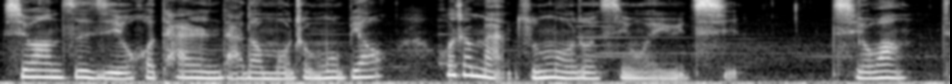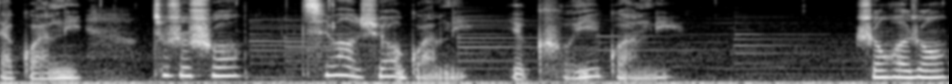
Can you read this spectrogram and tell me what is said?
希望自己或他人达到某种目标，或者满足某种行为预期。期望加管理，就是说，期望需要管理，也可以管理。生活中，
